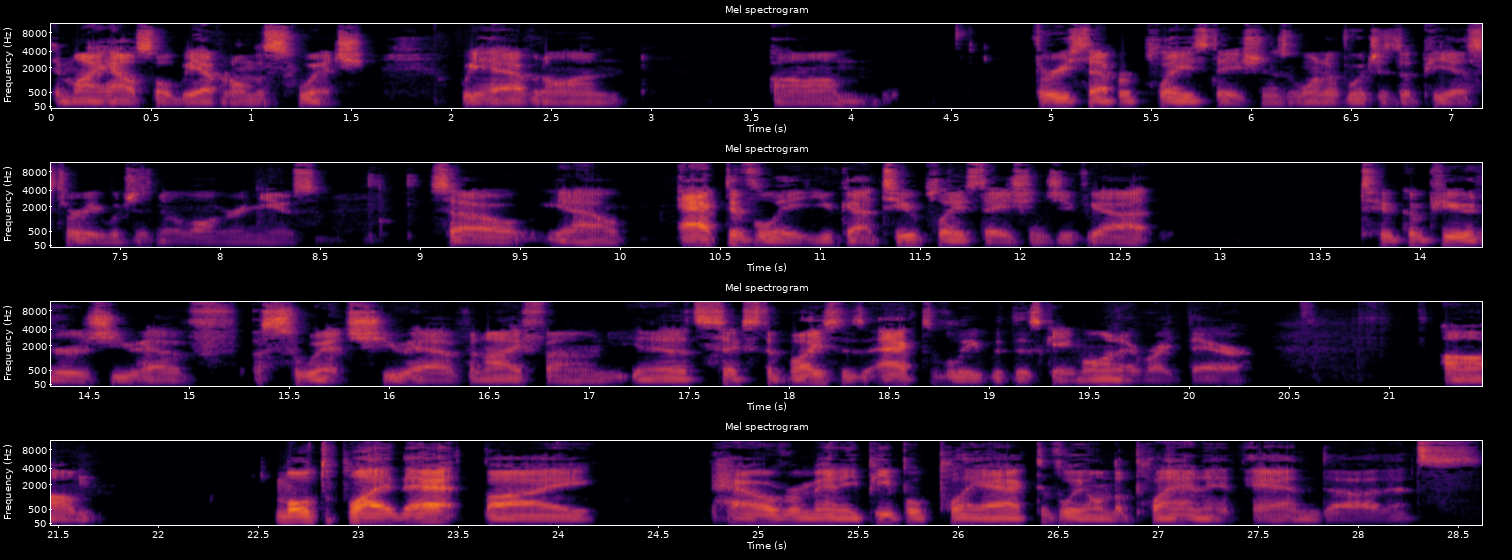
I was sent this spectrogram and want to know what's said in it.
in my household, we have it on the Switch. We have it on um, three separate PlayStations, one of which is a PS3, which is no longer in use. So, you know, actively, you've got two PlayStations, you've got two computers, you have a Switch, you have an iPhone. You know, that's six devices actively with this game on it right there. Um, multiply that by however many people play actively on the planet, and uh, that's.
